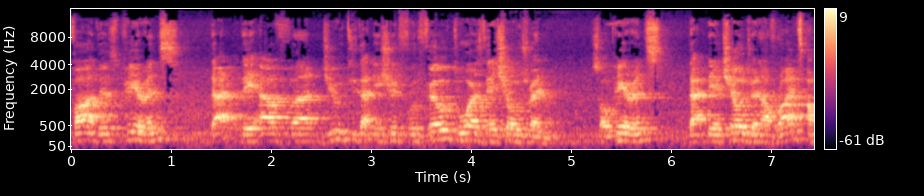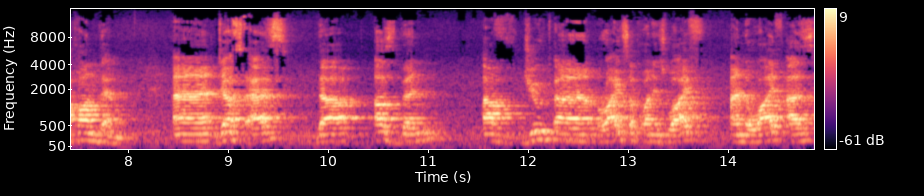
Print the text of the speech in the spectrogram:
fathers, parents, that they have uh, duty that they should fulfill towards their children. So parents, that their children have rights upon them. just as the husband have due, rights upon his wife, and the wife has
